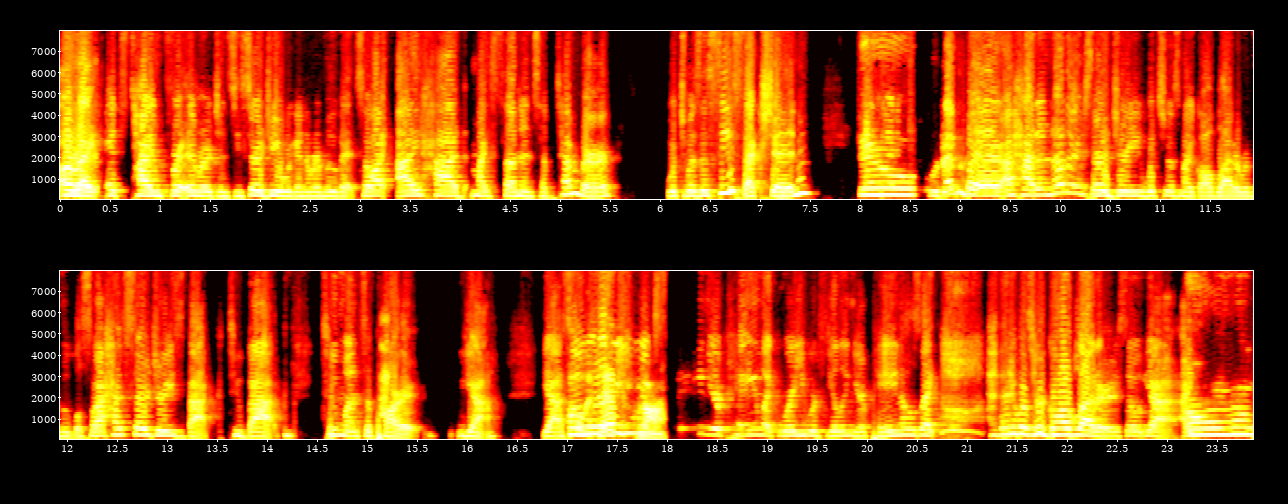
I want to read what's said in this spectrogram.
all right, it's time for emergency surgery. We're going to remove it. So I, I had my son in September, which was a C-section. Dude. September, I had another surgery, which was my gallbladder removal. So I had surgeries back to back, two months apart. Yeah. Yeah. So oh, whatever you were explaining your pain, like where you were feeling your pain, I was like, oh, I bet it was her gallbladder. So yeah, I, oh my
